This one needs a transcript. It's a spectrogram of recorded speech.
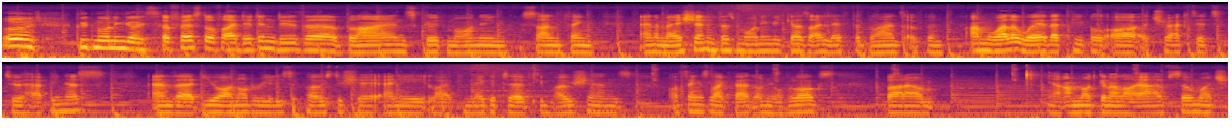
Alright, good morning guys. So first off, I didn't do the blinds good morning sun thing animation this morning because I left the blinds open. I'm well aware that people are attracted to happiness and that you are not really supposed to share any like negative emotions or things like that on your vlogs but um yeah i'm not gonna lie i have so much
